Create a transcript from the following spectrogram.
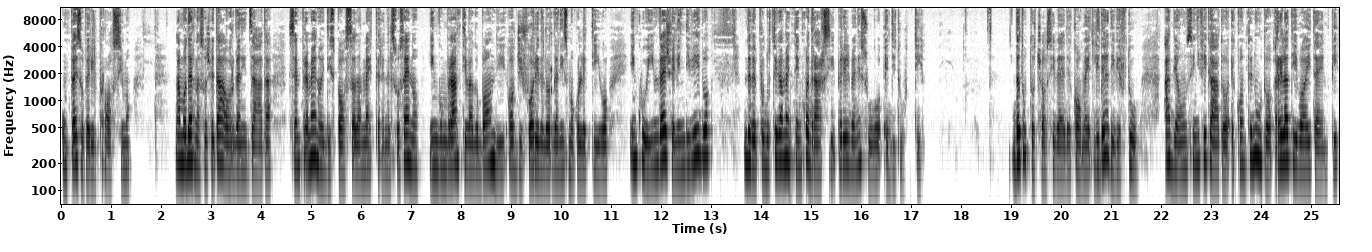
un, peso per il prossimo, la moderna società organizzata sempre meno è disposta ad ammettere nel suo seno ingombranti vagabondi oggi fuori dell'organismo collettivo, in cui invece l'individuo deve produttivamente inquadrarsi per il bene suo e di tutti. Da tutto ciò si vede come l'idea di virtù abbia un significato e contenuto relativo ai tempi,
